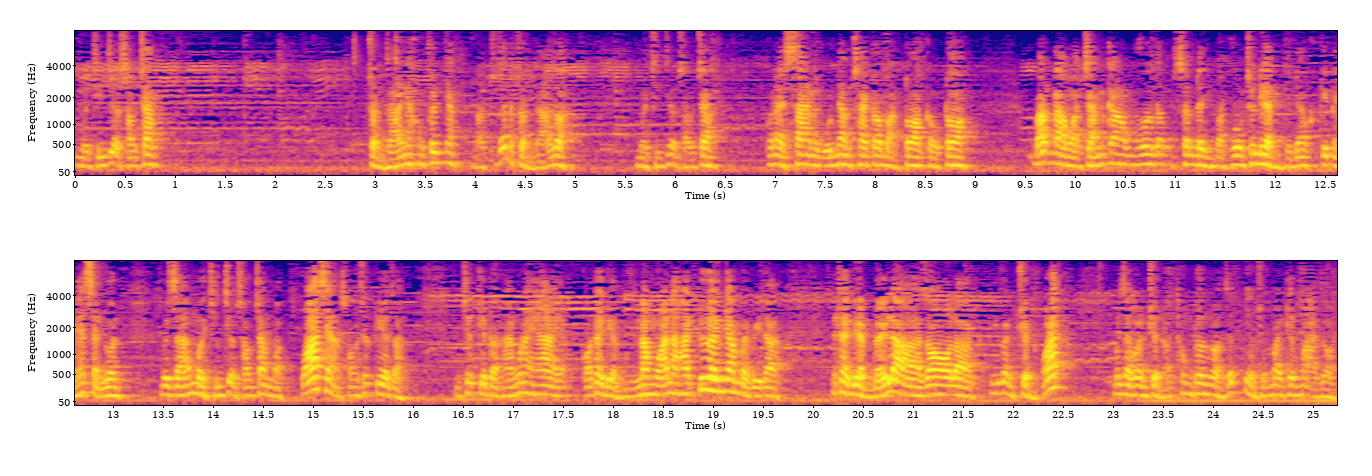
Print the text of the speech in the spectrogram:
19 triệu 600 chuẩn giá nhá không fix nhá. Đó, rất là chuẩn giá rồi. 19 triệu 600 con này size 45 size to bản to cầu to. Bác nào mà chán cao vương rộng sân đình mặt vuông trước điển thì đeo cái này hết sảy luôn. Với giá 19 triệu 600 mà quá rẻ so với trước kia rồi trước kia toàn 2122 có thời điểm năm ngoái là 24 25 bởi vì là cái thời điểm đấy là do là cái vận chuyển quá. Đắt bây giờ vận chuyển nó thông thương rồi, rất nhiều chuyến bay thương mại rồi.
